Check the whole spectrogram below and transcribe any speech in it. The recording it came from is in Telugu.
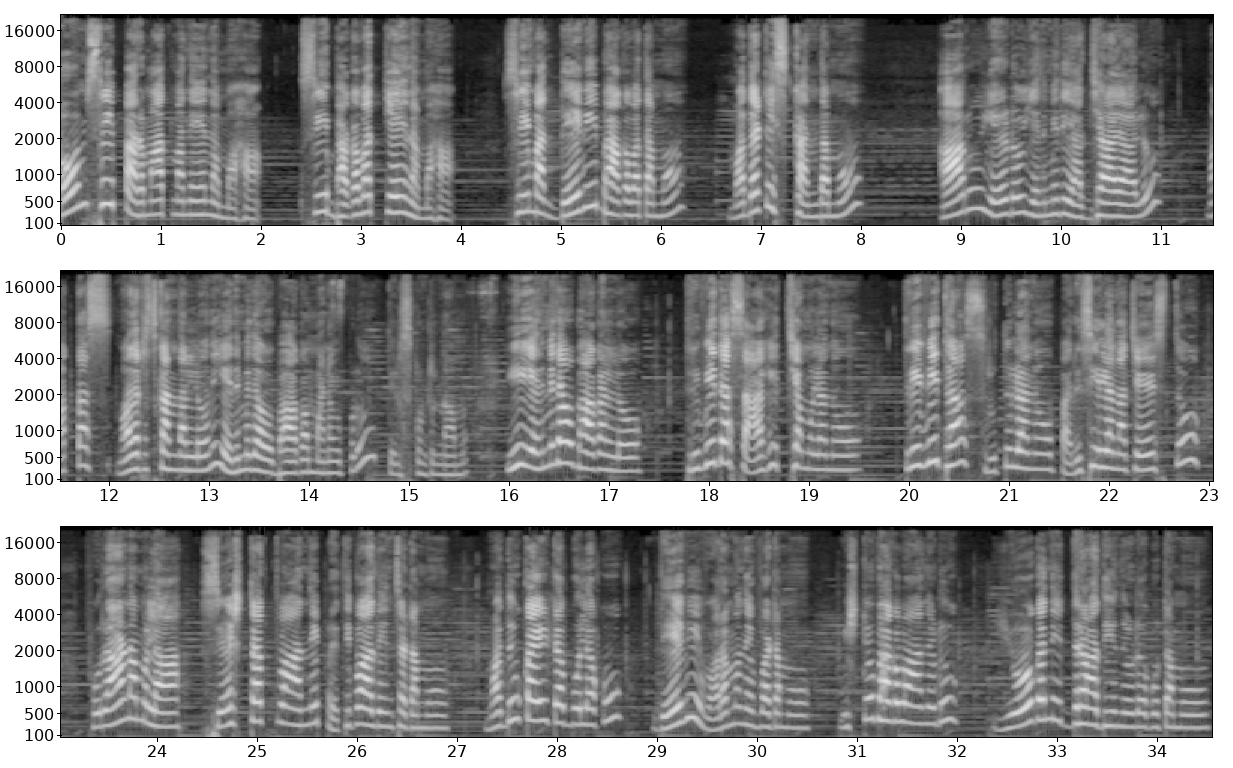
ఓం శ్రీ పరమాత్మనే నమ. శ్రీ భగవత్యే నమ. శ్రీమద్దేవి భాగవతము మొదటి స్కందము ఆరు ఏడు ఎనిమిది అధ్యాయాలు. మొత్తం మొదటి స్కందంలోని ఎనిమిదవ భాగం మనం ఇప్పుడు తెలుసుకుంటున్నాము. ఈ ఎనిమిదవ భాగంలో త్రివిధ సాహిత్యములను త్రివిధ శృతులను పరిశీలన చేస్తూ పురాణముల శ్రేష్టత్వాన్ని ప్రతిపాదించటము మధుకైటబులకు దేవి వరమునివ్వటము విష్ణు భగవానుడు యోగ నిద్రాధీనుడగుటము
